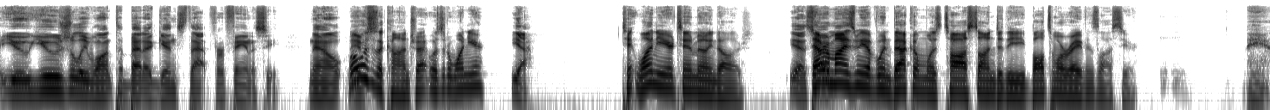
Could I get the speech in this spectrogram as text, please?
you usually want to bet against that for fantasy. Now, What if- was the contract? Was it a one year? yeah, Ten, one year, ten million dollars. yeah. So That I- reminds me of when Beckham was tossed onto the Baltimore Ravens last year. Man,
